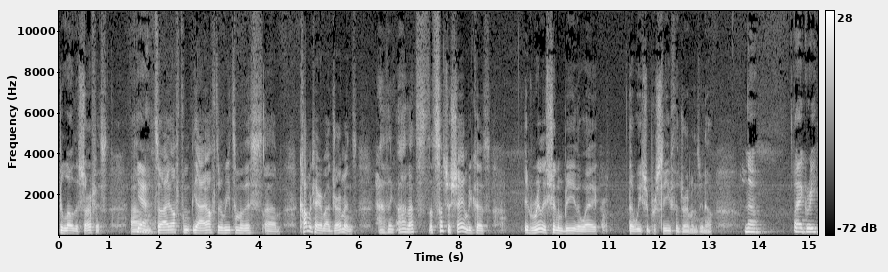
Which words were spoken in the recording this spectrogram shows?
below the surface. Um, Yeah. So I often, yeah, I often read some of this um, commentary about Germans, and I think, oh, that's that's such a shame because it really shouldn't be the way that we should perceive the Germans. You know. No, I agree.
